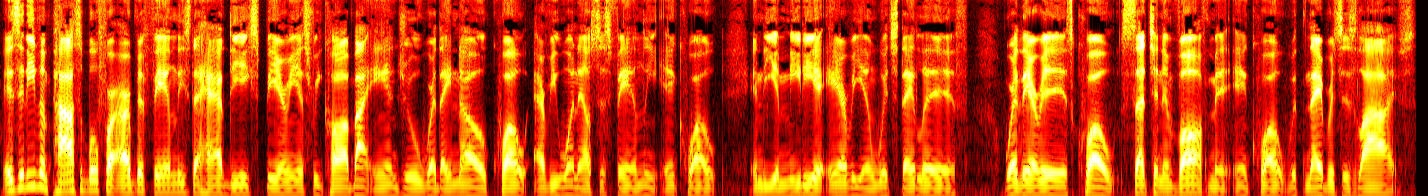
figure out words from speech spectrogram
Is it even possible for urban families to have the experience recalled by Andrew where they know, quote, everyone else's family, end quote, in the immediate area in which they live, where there is, quote, such an involvement, end quote, with neighbors' lives?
